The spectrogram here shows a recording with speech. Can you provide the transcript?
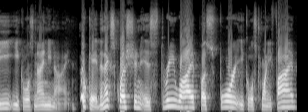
b equals 99. Okay, the next question is 3y plus 4 equals 25.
